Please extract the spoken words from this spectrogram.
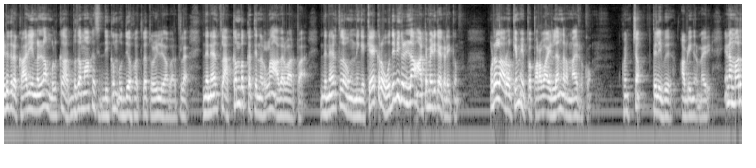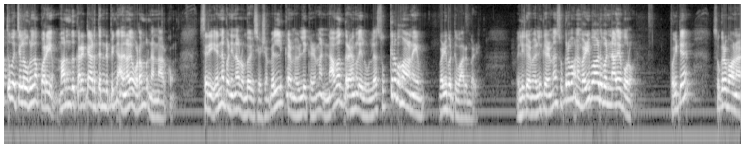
எடுக்கிற காரியங்கள்லாம் உங்களுக்கு அற்புதமாக சித்திக்கும் உத்தியோகத்தில் தொழில் வியாபாரத்தில். இந்த நேரத்தில் அக்கம்பக்கத்தினர்லாம் ஆதரவாக இருப்பார் இந்த நேரத்தில் உங் நீங்கள் கேட்குற உதவிகள்லாம் ஆட்டோமேட்டிக்காக கிடைக்கும். உடல் ஆரோக்கியம் இப்போ பரவாயில்லைங்கிற மாதிரி இருக்கும். கொஞ்சம் தெளிவு அப்படிங்கிற மாதிரி. ஏன்னா மருத்துவ செலவுகள்லாம் குறையும். மருந்து கரெக்டாக எடுத்துருப்பீங்க இருப்பீங்க. அதனாலே உடம்பு நல்லாயிருக்கும் சரி என்ன பண்ணினா ரொம்ப விசேஷம். வெள்ளிக்கிழமை வெள்ளிக்கிழமை நவ கிரகங்களில் உள்ள சுக்கிர பகவானை வழிபட்டு வாருங்கள். வெள்ளிக்கிழமை வெள்ளிக்கிழமை சுக்கிரபகவானை வழிபாடு பண்ணாலே போகிறோம் போயிட்டு சுக்கிரபகவானை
